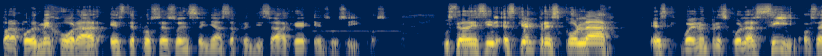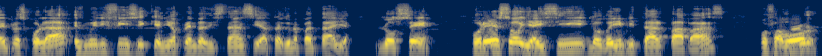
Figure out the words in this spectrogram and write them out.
para poder mejorar este proceso de enseñanza-aprendizaje en sus hijos. Usted va a decir, es que en preescolar, es, bueno, en preescolar sí, o sea, en preescolar es muy difícil que el niño aprenda a distancia a través de una pantalla, lo sé. Por eso, y ahí sí los voy a invitar, papás, por favor,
